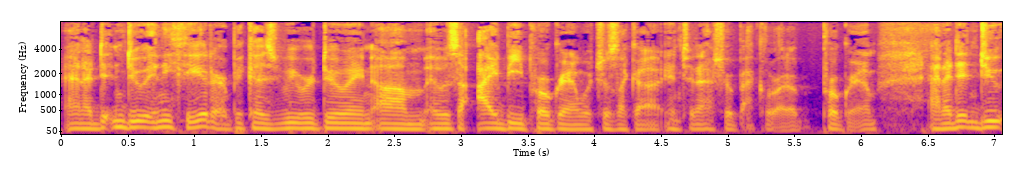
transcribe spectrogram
and i didn't do any theater because we were doing um it was an ib program which was like a international baccalaureate program and i didn't do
